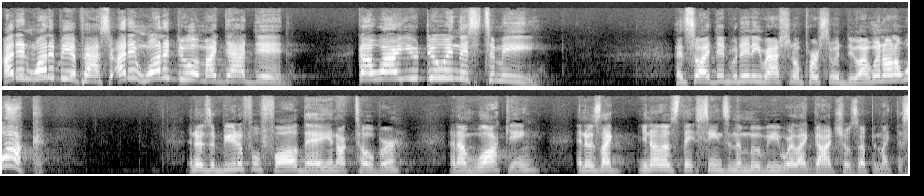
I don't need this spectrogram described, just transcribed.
I didn't want to be a pastor. I didn't want to do what my dad did. God, why are you doing this to me? And so I did what any rational person would do. I went on a walk. And it was a beautiful fall day in October. And I'm walking. And it was like, you know, those th- scenes in the movie where like God shows up and like the,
